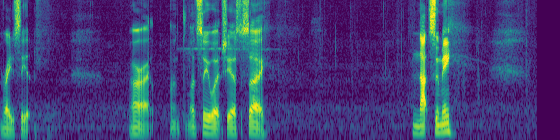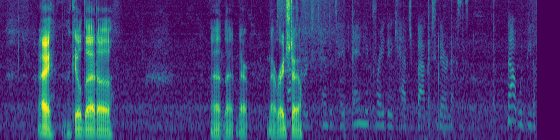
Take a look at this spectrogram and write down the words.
I'm ready to see it. Alright. Let's see what she has to say. Natsumi. Hey, I killed that uh that that that that Ragetail. tend to take any prey they catch back to their nests. That would be the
